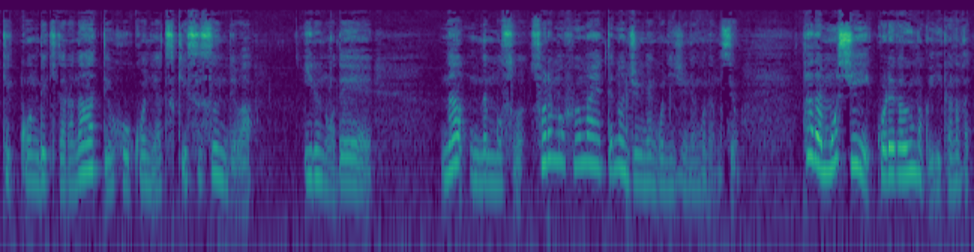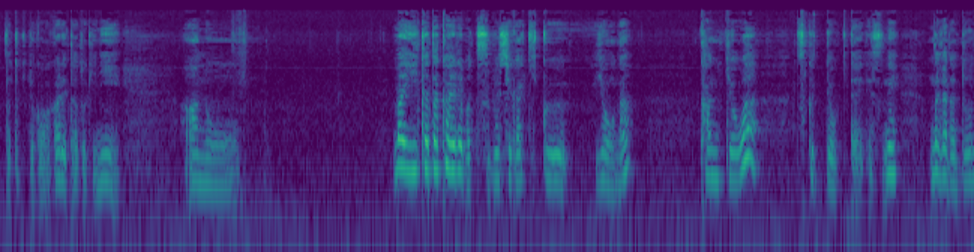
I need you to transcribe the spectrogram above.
結婚できたらなっていう方向には突き進んではいるので、な、でもそ、それも踏まえての10年後、20年後なんですよ。ただもし、これがうまくいかなかった時とか別れた時に、あの、まあ、言い方変えれば潰しが効くような環境は作っておきたいですね。だからど、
